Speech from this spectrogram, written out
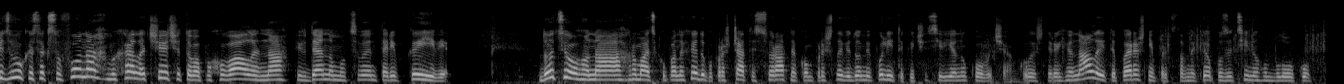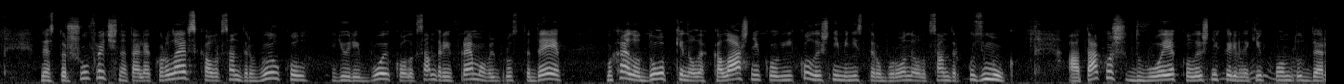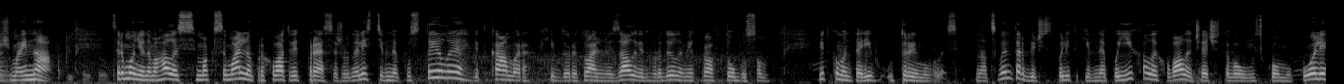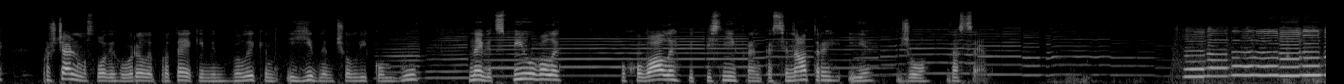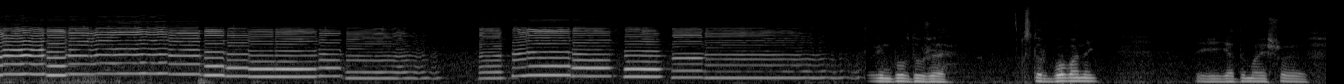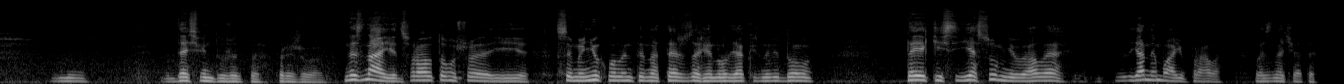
Під звуки саксофона Михайла Чечетова поховали на південному цвинтарі в Києві. До цього на громадську панихиду попрощатись з соратником прийшли відомі політики часів Януковича, колишні регіонали і теперішні представники опозиційного блоку. Нестор Шуфрич, Наталія Королевська, Олександр Вилкул, Юрій Бойко, Олександр Єфремов, Ельбрус Тедеєв, Михайло Добкін, Олег Калашніков і колишній міністр оборони Олександр Кузьмук, а також двоє колишніх керівників фонду держмайна. Церемонію намагались максимально приховати від преси. Журналістів не пустили. Від камер вхід до ритуальної зали відгородили мікроавтобусом. Від коментарів утримувались. На цвинтар більшість політиків не поїхали, ховали Чечетова у вузькому колі. В прощальному слові говорили про те, яким він великим і гідним чоловіком був. Не відспівували, поховали під пісні Френка Сінатри і Джо Дасена. Він був дуже стурбований. І я думаю, що ну, десь він дуже переживав. Не знаю, справа в тому, що і Семенюк Валентина теж загинув, якось невідомо. Деякі є сумніви, але я не маю права визначати.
